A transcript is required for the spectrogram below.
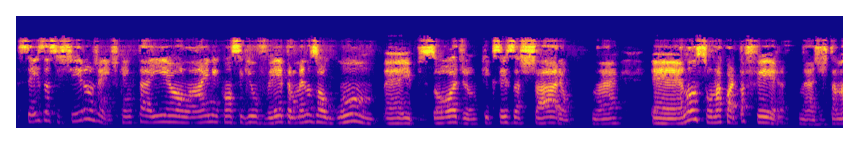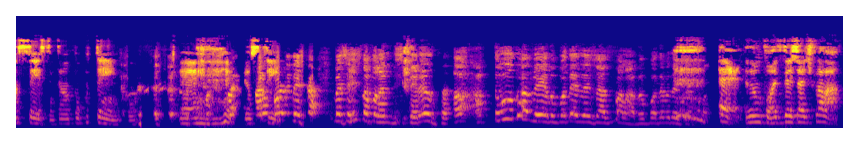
Vocês assistiram, gente? Quem está aí online conseguiu ver pelo menos algum é, episódio? O que, que vocês acharam? né? É, lançou na quarta-feira, né? A gente está na sexta, então é pouco tempo. É, eu sei. Deixar, mas a gente está falando de esperança, ó, tudo a ver, não podemos deixar de falar, não podemos deixar de falar. É, não pode deixar de falar.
